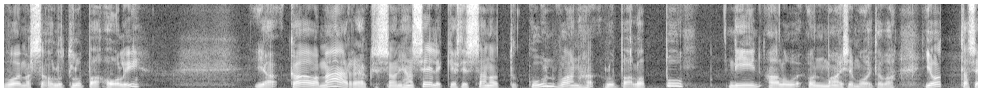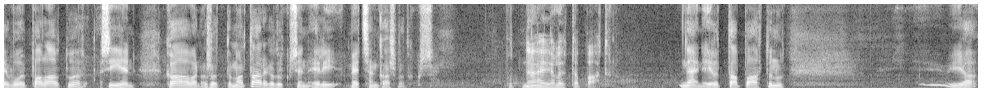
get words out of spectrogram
voimassa ollut lupa oli. Ja kaavamääräyksessä on ihan selkeästi sanottu, kun vanha lupa loppuu, niin alue on maisemoitava, jotta se voi palautua siihen kaavan osoittamaan tarkoituksen, eli metsän kasvatukseen. Mutta näin ei ole tapahtunut. Näin ei ole tapahtunut. Ja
